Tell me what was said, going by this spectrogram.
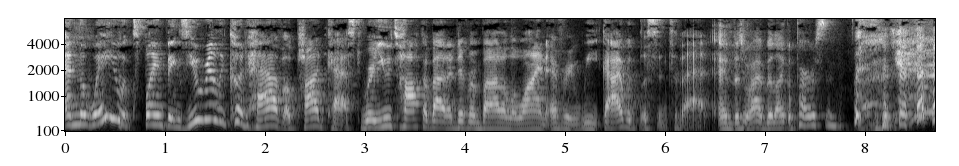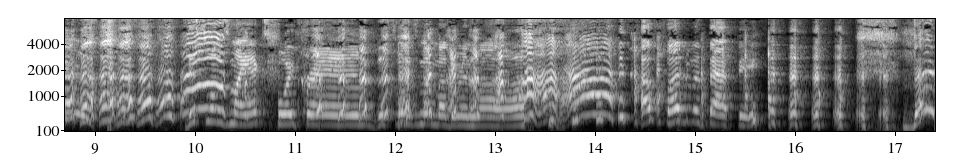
And the way you explain things, you really could have a podcast where you talk about a different bottle of wine every week. I would listen to that. And that's why I'd be like a person. Yes. This one's my ex boyfriend. This one's my mother in law. How fun would that be? that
